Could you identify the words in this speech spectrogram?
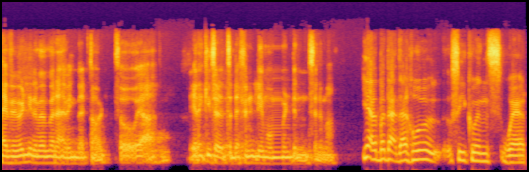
I vividly remember having that thought. So yeah, yeah, like you said, it's definitely a moment in cinema. Yeah, but that that whole sequence where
